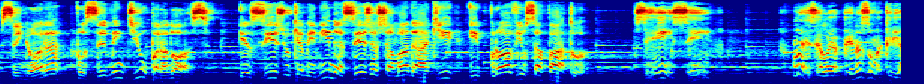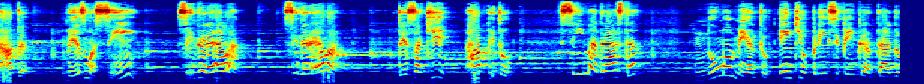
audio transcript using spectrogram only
Senhora, você mentiu para nós. Exijo que a menina seja chamada aqui e prove o sapato. Sim, sim. Mas ela é apenas uma criada. Mesmo assim? Cinderela! Cinderela! Desça aqui, rápido! Sim, madrasta. No momento em que o príncipe encantado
